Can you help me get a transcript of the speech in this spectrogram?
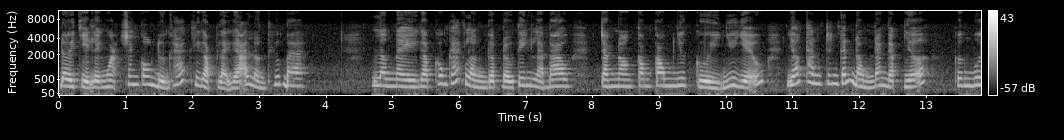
đời chị lại ngoặt sang con đường khác khi gặp lại gã lần thứ ba. Lần này gặp không khác lần gặp đầu tiên là bao trăng non cong cong như cười như dẻo, gió thanh trên cánh đồng đang gặt dở. Cơn mưa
